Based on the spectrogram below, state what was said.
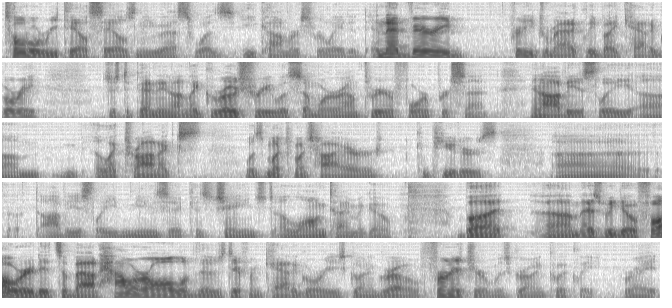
total retail sales in the U.S. was e-commerce related, and that varied pretty dramatically by category, just depending on like grocery was somewhere around three or four percent, and obviously um, electronics was much much higher. Computers, uh, obviously, music has changed a long time ago, but um, as we go forward, it's about how are all of those different categories going to grow. Furniture was growing quickly, right?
